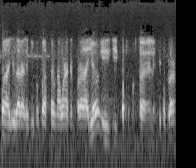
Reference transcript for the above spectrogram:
pueda ayudar al equipo, pueda hacer una buena temporada yo y, por supuesto el equipo, claro.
